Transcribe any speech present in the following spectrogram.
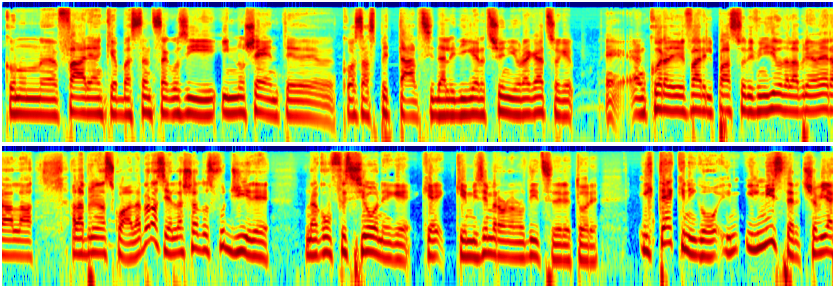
con un, fare anche abbastanza così innocente, cosa aspettarsi dalle dichiarazioni di un ragazzo che eh, ancora deve fare il passo definitivo dalla primavera alla, alla, prima squadra, però si è lasciato sfuggire una confessione che, che, che mi sembra una notizia, direttore. Il tecnico, il, il mister ci aveva,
